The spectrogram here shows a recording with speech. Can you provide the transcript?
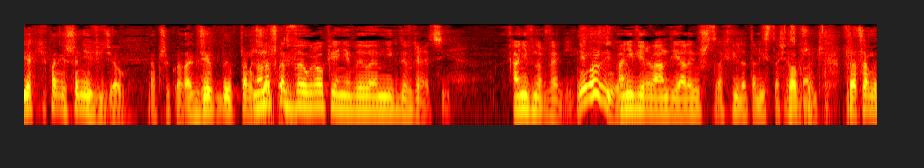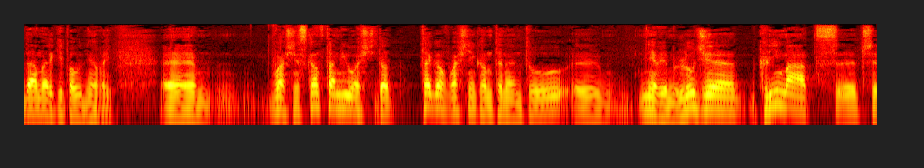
jakich Pan jeszcze nie widział na przykład? A gdzie by Pan No na przykład w pojechać? Europie nie byłem nigdy w Grecji. Ani w Norwegii. Niemożliwe. Ani w Irlandii, ale już za chwilę ta lista się Dobrze, skończy. wracamy do Ameryki Południowej. Właśnie, skąd ta miłość do tego właśnie kontynentu? Nie wiem, ludzie, klimat, y, czy,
